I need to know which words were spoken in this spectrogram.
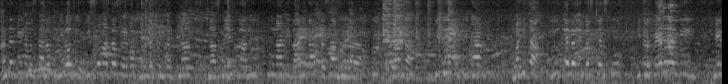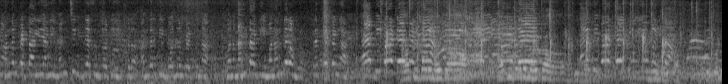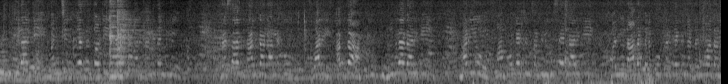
అందరికీ నమస్కారం. ఈరోజు విశ్వమాత సేవా ఫౌండేషన్ తరఫున నా స్నేహితురాలు పూనాటి రాధికా ప్రసాద్ గారి గార్ల ద్వితీయ పుత్రిక మహిత యూకేలో ఇన్వెస్ట్ చేస్తూ ఇక్కడ పేదవారికి నేను అన్నం పెట్టాలి అని మంచి ఉద్దేశంతో ఇక్కడ అందరికీ భోజనం పెడుతున్న మన మహితకి మనందరం ప్రత్యేకంగా happy birthday happy birthday happy birthday ఇలాంటి మంచి ఉద్దేశంతో వారి తల్లిదండ్రులు ప్రసాద్ రాధికా గారులకు వారి అక్క మృదులా గారికి మరియు మా ఫౌండేషన్ సభ్యులు హుస్సేన్ గారికి మరియు రాధక్కలకు ప్రత్యేకంగా ధన్యవాదాలు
